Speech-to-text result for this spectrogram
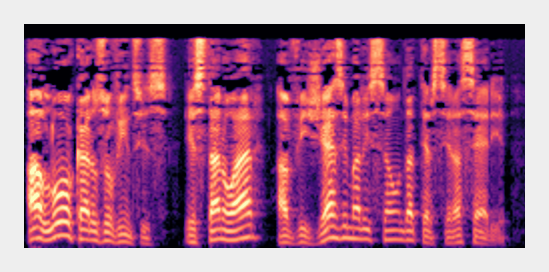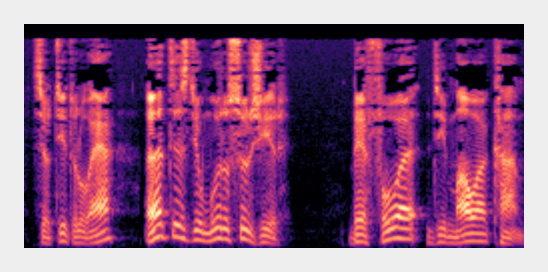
Alô, caros ouvintes! Está no ar a vigésima lição da terceira série. Seu título é Antes de o Muro Surgir. Bevor die Mauer kam.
